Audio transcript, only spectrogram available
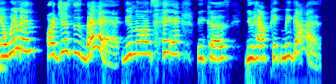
And women are just as bad, you know what I'm saying? Because you have pick me guys,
